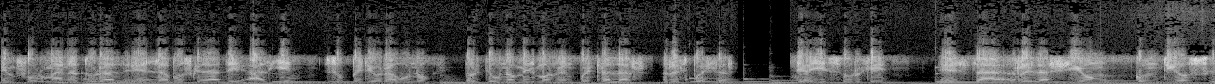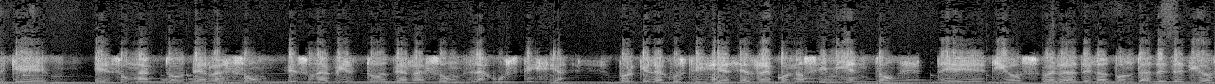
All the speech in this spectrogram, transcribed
en forma natural es la búsqueda de alguien superior a uno porque uno mismo no encuentra las respuestas. De ahí surge esta relación con Dios que es un acto de razón, es una virtud de razón, la justicia porque la justicia es el reconocimiento de Dios, ¿verdad? De las bondades de Dios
